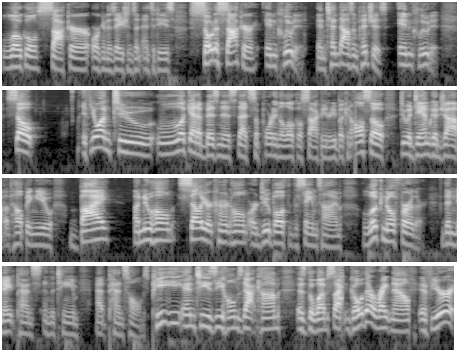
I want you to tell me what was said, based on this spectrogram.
local soccer organizations and entities, Sota Soccer included, and 10,000 pitches included. So, if you want to look at a business that's supporting the local soccer community, but can also do a damn good job of helping you buy a new home, sell your current home, or do both at the same time, look no further than Nate Pentz and the team at Pentz Homes. P E N T Z homes.com is the website. Go there right now. If you're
